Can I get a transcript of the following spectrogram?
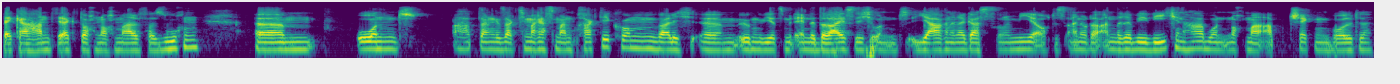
Bäckerhandwerk doch nochmal versuchen. Ähm, und habe dann gesagt, ich mache erstmal ein Praktikum, weil ich ähm, irgendwie jetzt mit Ende 30 und Jahren in der Gastronomie auch das ein oder andere Wehwehchen habe und nochmal abchecken wollte,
